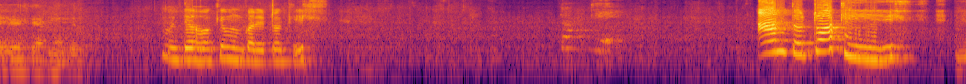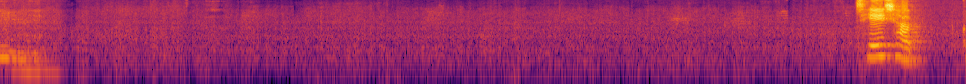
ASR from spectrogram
আগে আগে আপনাদের। দেহ কেমন করে টকি। আম তো টকি। হুম। সেই সাত ক।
